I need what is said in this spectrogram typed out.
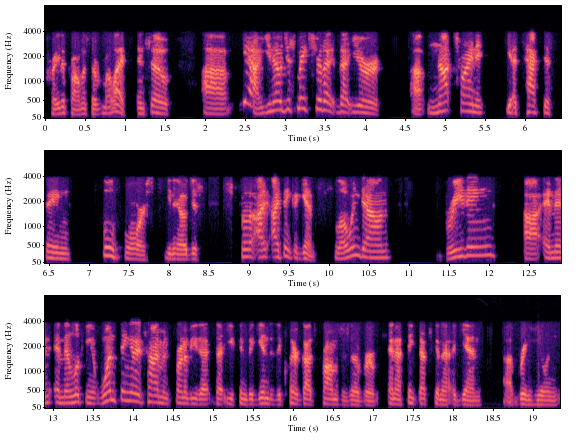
pray the promise over my life. And so uh, yeah, you know, just make sure that that you're uh, not trying to attack this thing full force. You know, just I, I think again, slowing down, breathing, uh, and then and then looking at one thing at a time in front of you that, that you can begin to declare God's promises over. And I think that's going to again uh, bring healing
